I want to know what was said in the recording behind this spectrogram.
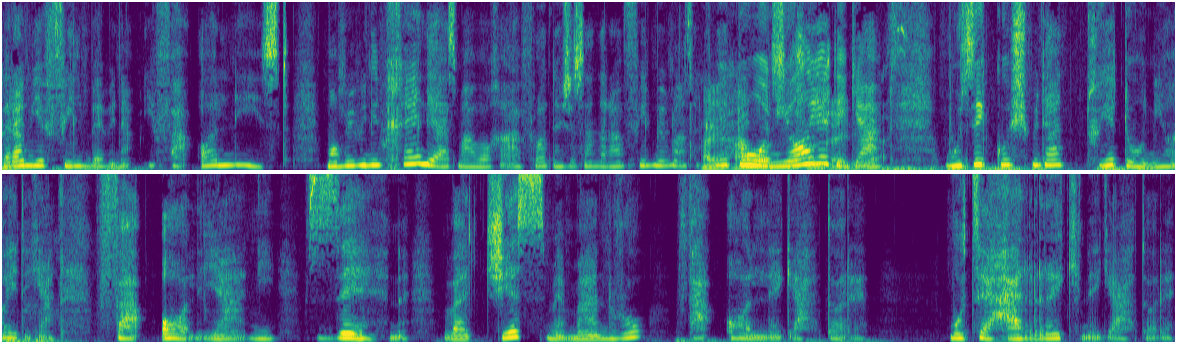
برم یه فیلم ببینم. این فعال نیست. ما می‌بینیم خیلی از مواقع افراد نشستن دارن فیلم می‌بینن. اصلا آره، توی دنیای دیگه. موزیک گوش میدن توی دنیای دیگه. فعال یعنی ذهن و جسم من رو فعال نگه داره. متحرک نگه داره.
